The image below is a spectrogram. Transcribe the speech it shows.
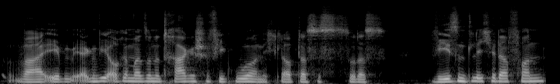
war eben irgendwie auch immer so eine tragische Figur und ich glaube, das ist so das Wesentliche davon.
